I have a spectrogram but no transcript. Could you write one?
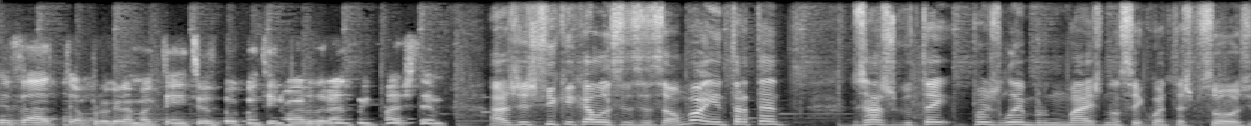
Exato, é um programa que tem tudo para continuar durante muito mais tempo. Às vezes fica aquela sensação, bem, entretanto já esgotei, depois lembro-me mais não sei quantas pessoas,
